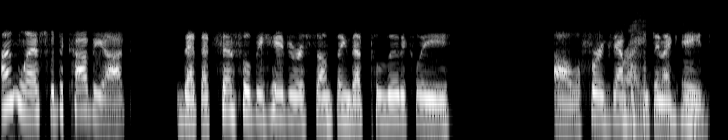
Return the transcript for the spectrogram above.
unless with the caveat that that sinful behavior is something that politically, uh, well, for example, right. something like mm-hmm. AIDS.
